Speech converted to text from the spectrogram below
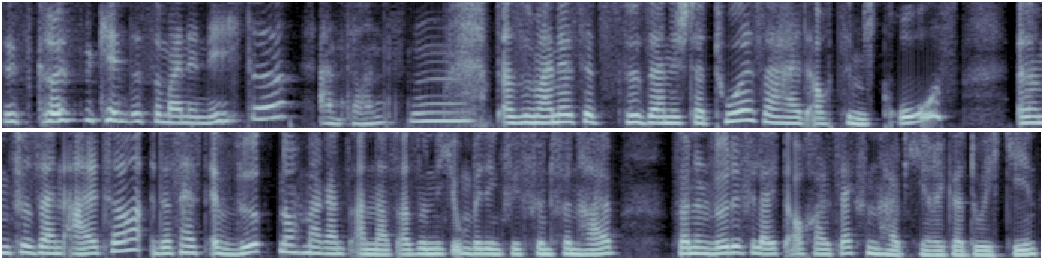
Das größte Kind ist so meine Nichte. Ansonsten. Also meine ist jetzt für seine Statur ist er halt auch ziemlich groß, ähm, für sein Alter. Das heißt, er wirkt noch mal ganz anders. Also nicht unbedingt wie fünfeinhalb, sondern würde vielleicht auch als sechseinhalbjähriger durchgehen.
